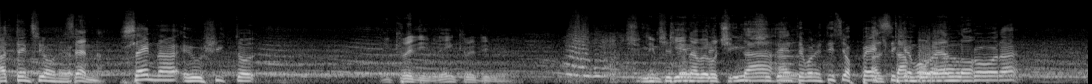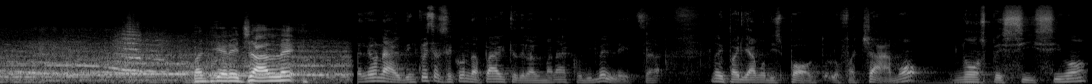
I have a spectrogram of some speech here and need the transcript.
Attenzione, Senna. Senna è uscito incredibile, incredibile. In piena velocità. Incidente volentissimo, pezzi che volano ancora. Bandiere gialle. Leonardo, in questa seconda parte dell'almanacco di bellezza noi parliamo di sport, lo facciamo, non spessissimo,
